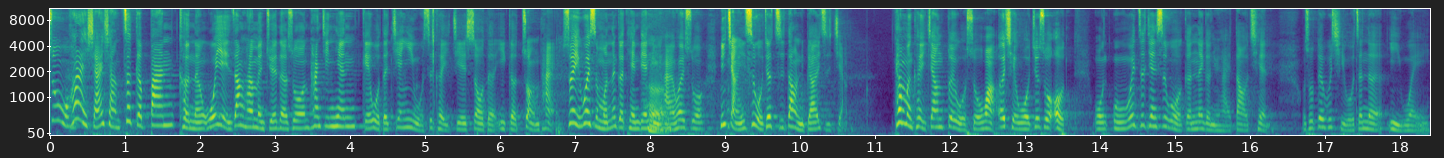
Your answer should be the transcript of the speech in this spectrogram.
说，我后来想一想，这个班可能我也让他们觉得说，他今天给我的建议我是可以接受的一个状态。所以为什么那个甜点女孩会说，你讲一次我就知道，你不要一直讲。他们可以这样对我说话，而且我就说哦，我我为这件事我跟那个女孩道歉，我说对不起，我真的以为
